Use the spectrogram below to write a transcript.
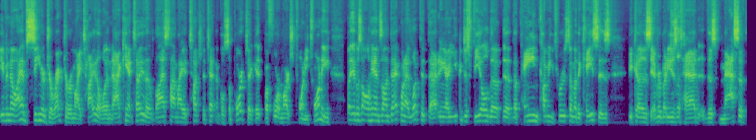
even though I have senior director in my title, and I can't tell you the last time I had touched a technical support ticket before March 2020, but it was all hands on deck when I looked at that. And, you know, you could just feel the, the, the pain coming through some of the cases because everybody just had this massive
